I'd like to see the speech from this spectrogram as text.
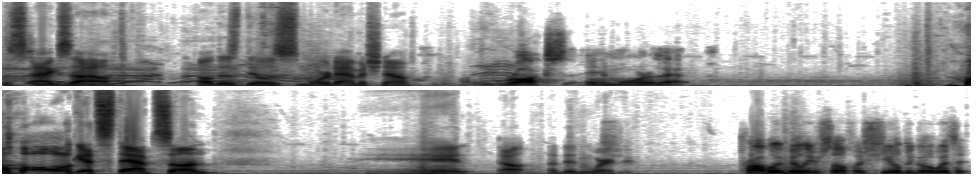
this exile. Oh, this deals more damage now. Rocks and more of that. Oh, get stabbed, son. And oh, that didn't work. Probably build yourself a shield to go with it.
